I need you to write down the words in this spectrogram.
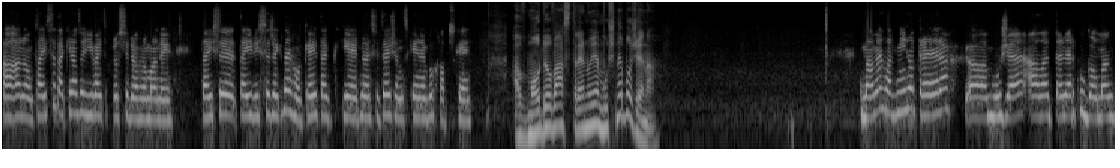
A ano, tady se taky na to dívají prostě dohromady. Tady, se, tady, když se řekne hokej, tak je jedno, jestli to je ženský nebo chlapský. A v Moldová vás trénuje muž nebo žena? Máme hlavního trenéra uh, muže, ale trenérku Golman, uh,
